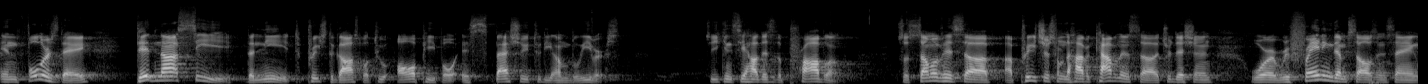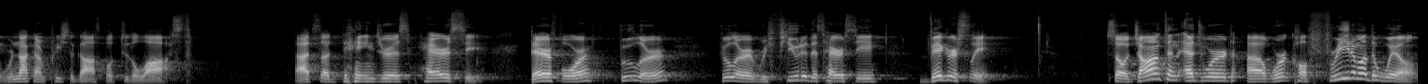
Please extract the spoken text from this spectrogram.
in Fuller's day did not see the need to preach the gospel to all people, especially to the unbelievers. So you can see how this is a problem. So some of his uh, uh, preachers from the hyper Calvinist uh, tradition were refraining themselves and saying, We're not going to preach the gospel to the lost. That's a dangerous heresy. Therefore, Fuller, Fuller refuted this heresy vigorously. So, Jonathan Edward, a uh, work called Freedom of the Will.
